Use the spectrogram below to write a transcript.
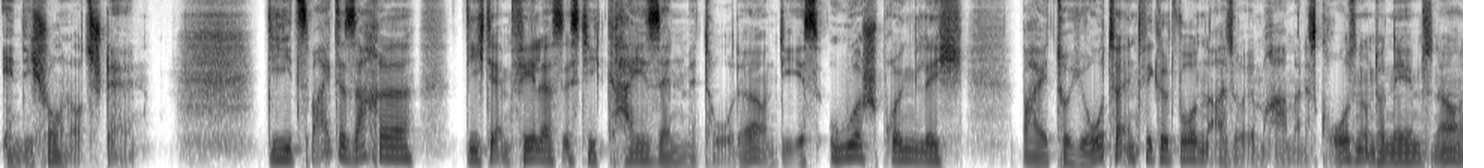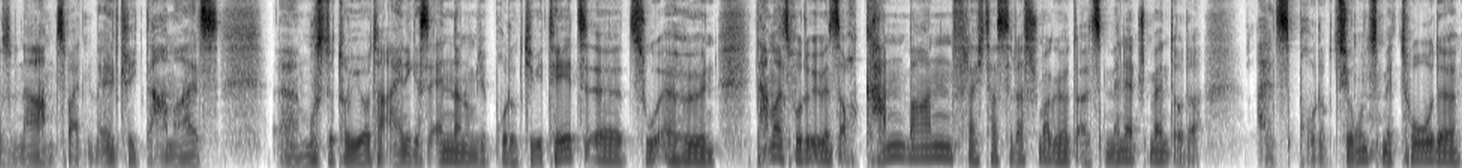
in die Shownotes stellen. Die zweite Sache, die ich dir empfehle, das ist die Kaizen-Methode und die ist ursprünglich bei Toyota entwickelt worden, also im Rahmen eines großen Unternehmens, ne, also nach dem Zweiten Weltkrieg damals äh, musste Toyota einiges ändern, um die Produktivität äh, zu erhöhen. Damals wurde übrigens auch Kanban, vielleicht hast du das schon mal gehört, als Management oder als Produktionsmethode.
